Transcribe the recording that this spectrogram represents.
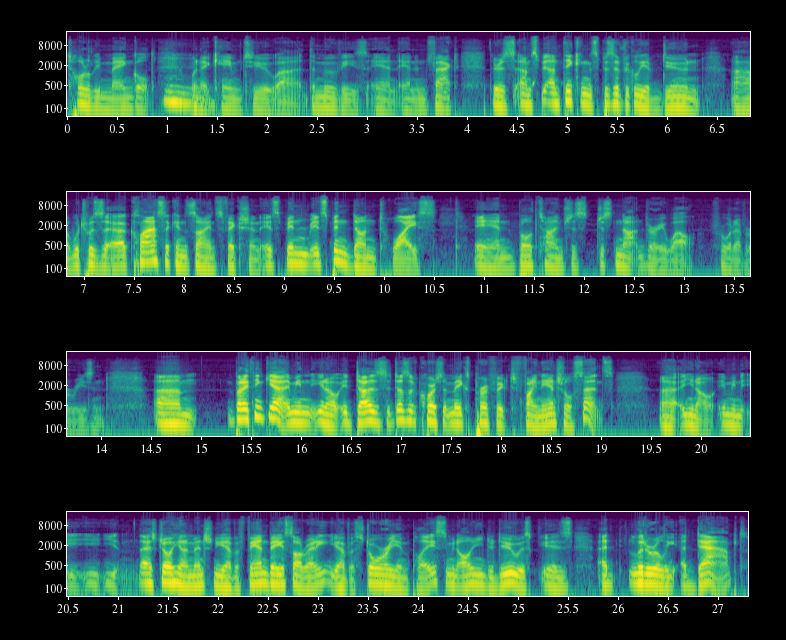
totally mangled mm. when it came to uh, the movies, and, and in fact, there's I'm, sp- I'm thinking specifically of Dune, uh, which was a classic in science fiction. It's been it's been done twice, and both times just just not very well for whatever reason. Um, but I think yeah, I mean you know it does it does of course it makes perfect financial sense. Uh, you know, I mean, you, as Jo Hyun mentioned, you have a fan base already. You have a story in place. I mean, all you need to do is is ad- literally adapt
